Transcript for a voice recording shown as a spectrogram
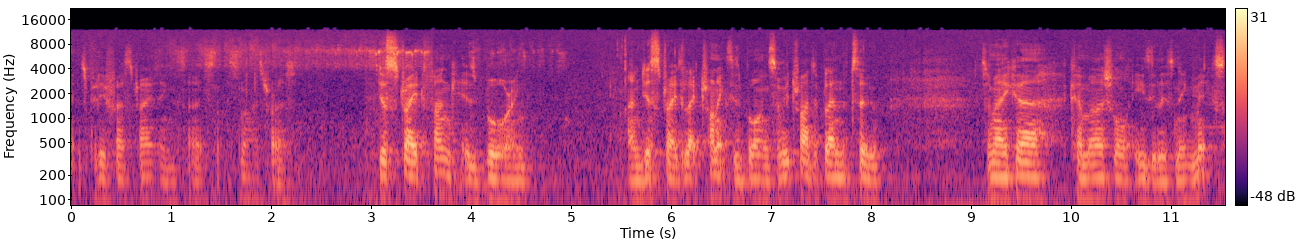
it's pretty frustrating. So it's, it's nice for us. Just straight funk is boring, and just straight electronics is boring. So we try to blend the two to make a commercial, easy listening mix.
